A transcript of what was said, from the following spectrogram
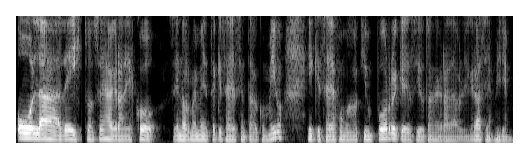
ola de... Entonces agradezco enormemente que se haya sentado conmigo y que se haya fumado aquí un porro y que haya sido tan agradable. Gracias, Miriam.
